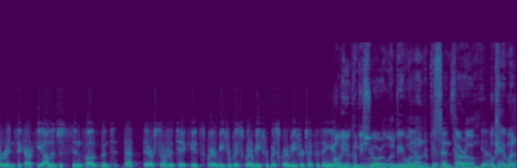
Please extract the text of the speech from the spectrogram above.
forensic archaeologists' involvement that they're sort of taking it square metre by square metre by square metre type of thing Oh, you can be sure it will be 100% thorough. Yeah. Okay, well,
